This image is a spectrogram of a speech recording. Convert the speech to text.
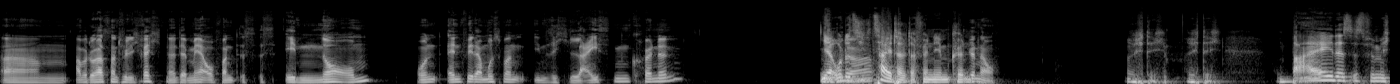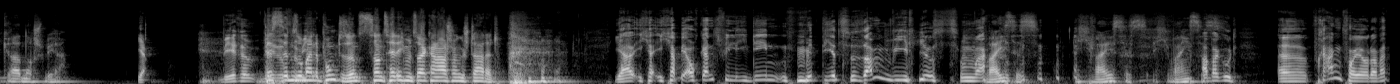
Ähm, aber du hast natürlich recht, ne? Der Mehraufwand ist, ist enorm und entweder muss man ihn sich leisten können. Ja, oder, oder sich die Zeit halt dafür nehmen können. Genau. Richtig, richtig. Und beides ist für mich gerade noch schwer. Ja. Wäre, wäre das sind so meine Punkte, sonst, sonst hätte ich mit zwei Kanal schon gestartet. Ja, ich, ich habe ja auch ganz viele Ideen, mit dir zusammen Videos zu machen. Ich weiß es. Ich weiß es. Ich weiß es. Aber gut. Äh, Fragenfeuer oder was?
